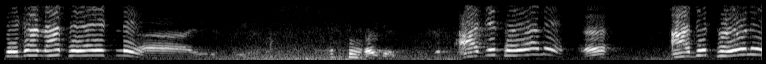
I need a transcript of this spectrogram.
ભેગા ના થયા એટલે? આજે થયા ને? આજે થયો ને?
